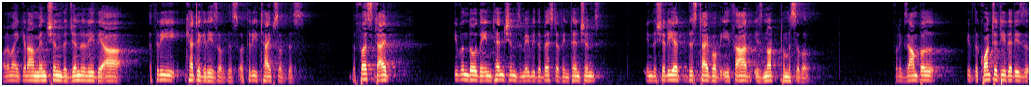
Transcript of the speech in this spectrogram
Ulama Ikram mentioned that generally there are three categories of this, or three types of this. The first type, even though the intentions may be the best of intentions, in the Shariat, this type of ithar is not permissible. For example, if the quantity that is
